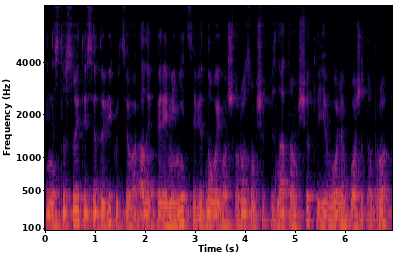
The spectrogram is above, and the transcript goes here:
І не стосуйтеся до віку цього, але перемініться від нової вашого розуму, щоб пізнати вам, що то є воля Божа, добро,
